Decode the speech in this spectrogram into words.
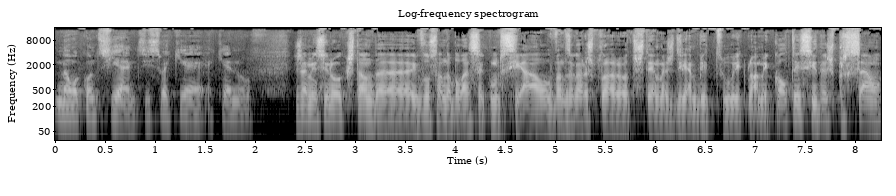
não acontecia antes, isso é que é, é, que é novo. Já mencionou a questão da evolução da balança comercial. Vamos agora explorar outros temas de âmbito económico. Qual tem sido a expressão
